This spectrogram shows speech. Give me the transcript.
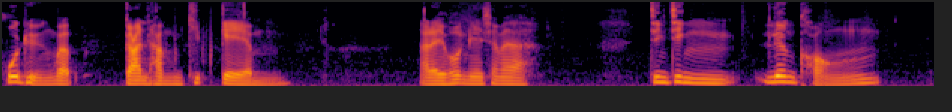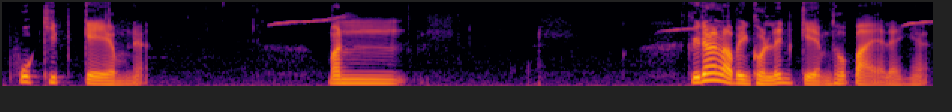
พูดถึงแบบ การทำคลิปเกม อะไรพวกนี้ใช่ไหมล่ะ จริง ๆ เรื่องของพวกคลิปเกมเนี่ย มัน คือถ้าเราเป็นคนเล่นเกมทั่วไปอะไรเงี้ย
